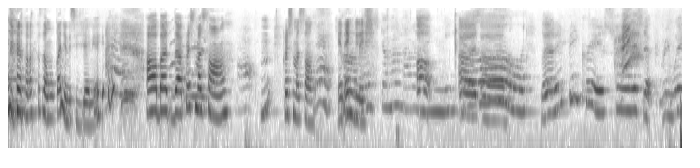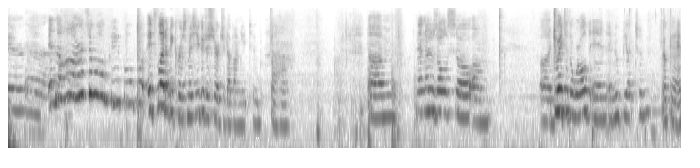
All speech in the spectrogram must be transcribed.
Sa mukha niyo ni si Jenny. How about the Christmas song? Hmm? Christmas song in English. Uh, uh, uh, let it be Christmas everywhere in the hearts of all people. But it's Let It Be Christmas. You could just search it up on YouTube. Uh-huh. Um, then there's also um, uh, Joy to the World in Inupiatun. Okay,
